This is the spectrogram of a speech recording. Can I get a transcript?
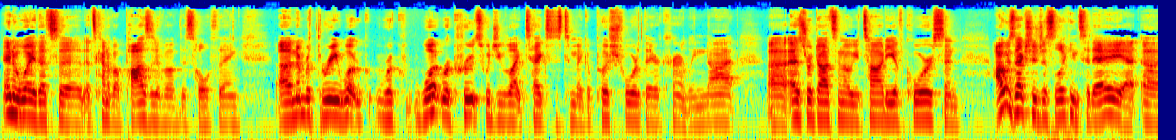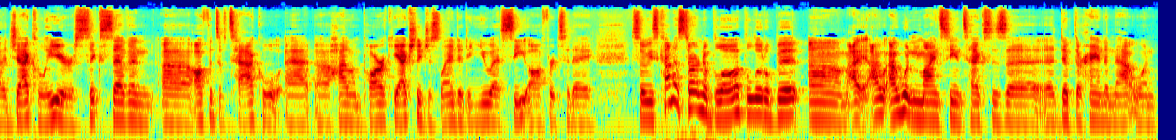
in a way, that's a that's kind of a positive of this whole thing. Uh, number three, what rec- what recruits would you like Texas to make a push for? They are currently not. Uh, Ezra Dotson Oyetade, of course, and I was actually just looking today at uh, Jack Lear, six seven uh, offensive tackle at uh, Highland Park. He actually just landed a USC offer today, so he's kind of starting to blow up a little bit. Um, I, I, I wouldn't mind seeing Texas uh, uh, dip their hand in that one.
